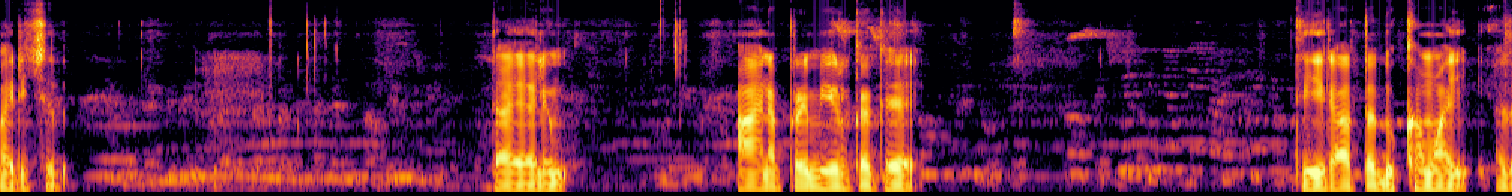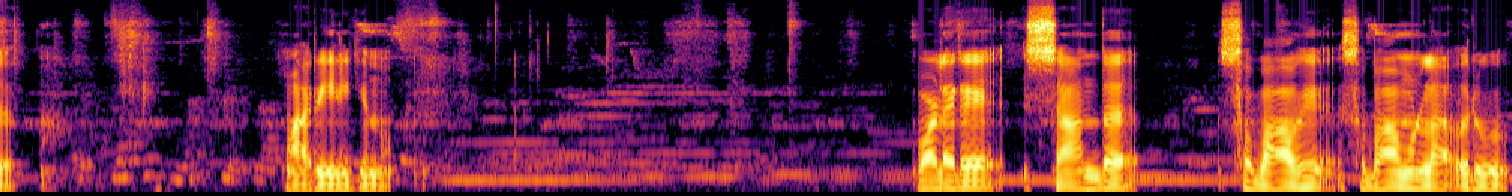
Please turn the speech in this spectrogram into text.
മരിച്ചത്. എന്തായാലും ആനപ്രേമികൾക്കൊക്കെ തീരാത്ത ദുഃഖമായി അത് മാറിയിരിക്കുന്നു. വളരെ ശാന്ത സ്വഭാവ സ്വഭാവമുള്ള ഒരു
